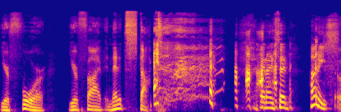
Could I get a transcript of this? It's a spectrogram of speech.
year four, year five, and then it stopped. and I said. Honey, uh,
